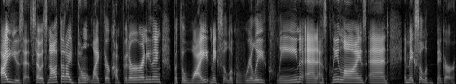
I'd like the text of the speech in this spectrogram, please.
I use it. So it's not that I don't like their comforter or anything, but the white makes it look really clean and has clean lines and it makes it look bigger.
